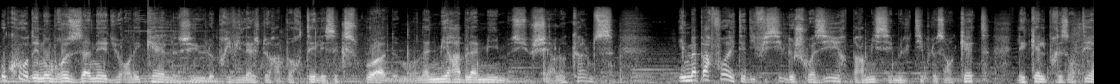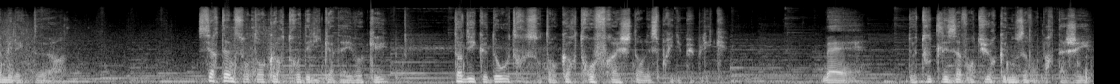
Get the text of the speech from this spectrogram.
Au cours des nombreuses années durant lesquelles j'ai eu le privilège de rapporter les exploits de mon admirable ami Monsieur Sherlock Holmes, il m'a parfois été difficile de choisir parmi ces multiples enquêtes lesquelles présenter à mes lecteurs. Certaines sont encore trop délicates à évoquer, tandis que d'autres sont encore trop fraîches dans l'esprit du public. Mais de toutes les aventures que nous avons partagées,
